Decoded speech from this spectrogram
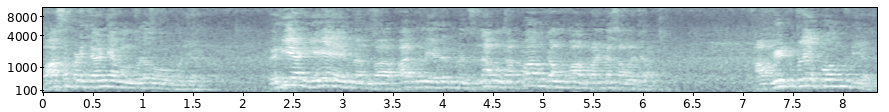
வாசப்படி தாண்டி அவன் உள்ள போக முடியாது. பெரியார் ஏன் பார்க்கணும் எதிர்ப்பு அவங்க அப்பாவுக்கு அம்மா பண்ண சமாச்சாரம் அவன் வீட்டுக்குள்ளேயே போக முடியாது.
